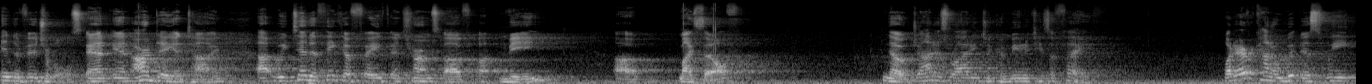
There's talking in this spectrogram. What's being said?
individuals. And in our day and time, uh, we tend to think of faith in terms of uh, me, uh, myself. No, John is writing to communities of faith. Whatever kind of witness we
